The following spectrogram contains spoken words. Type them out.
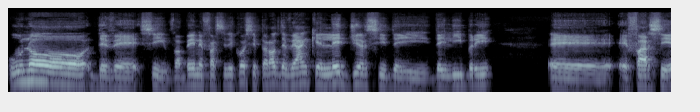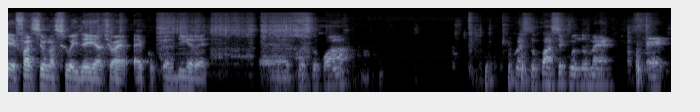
uno deve, sì, va bene farsi dei corsi, però deve anche leggersi dei, dei libri e, e, farsi, e, farsi, una sua idea. Cioè, ecco, per dire, eh, questo qua, questo qua secondo me è...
